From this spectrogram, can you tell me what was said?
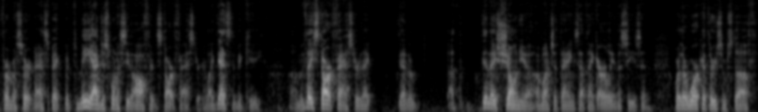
from a certain aspect. But to me, I just want to see the offense start faster. Like that's the big key. Um, if they start faster, that that then they've shown you a bunch of things. I think early in the season where they're working through some stuff.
